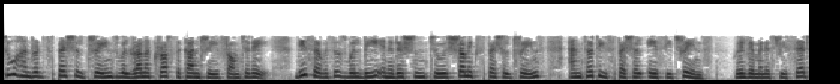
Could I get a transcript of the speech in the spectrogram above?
200 special trains will run across the country from today. These services will be in addition to Shramik special trains and 30 special AC trains. Railway Ministry said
